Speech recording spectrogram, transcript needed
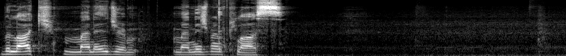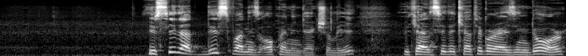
block manager management plus, you see that this one is opening actually. You can see the categorizing door.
